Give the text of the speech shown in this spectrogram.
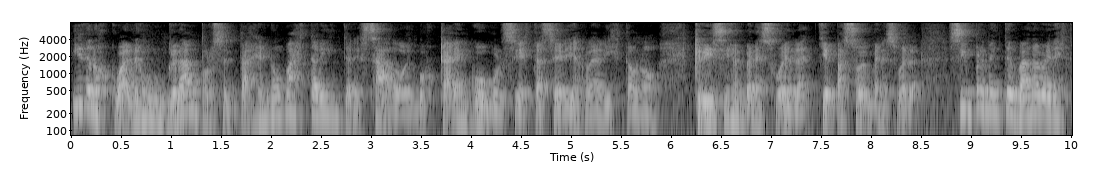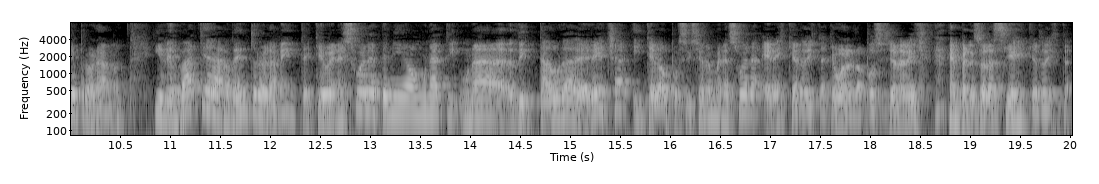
y de los cuales un gran porcentaje no va a estar interesado en buscar en Google si esta serie es realista o no. Crisis en Venezuela, qué pasó en Venezuela. Simplemente van a ver este programa y les va a quedar dentro de la mente que Venezuela tenía una, una dictadura de derecha y que la oposición en Venezuela era izquierdista. Que bueno, la oposición en Venezuela sí es izquierdista.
